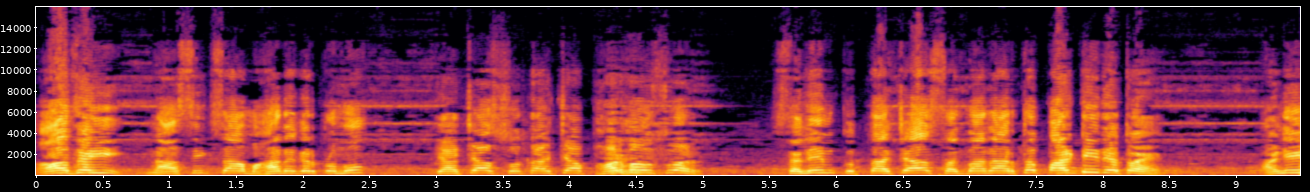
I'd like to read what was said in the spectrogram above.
आजही नाशिकचा महानगर प्रमुख त्याच्या स्वतःच्या फार्म हाऊसवर सलीम कुत्ताच्या सन्मानार्थ पार्टी देतोय. आणि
